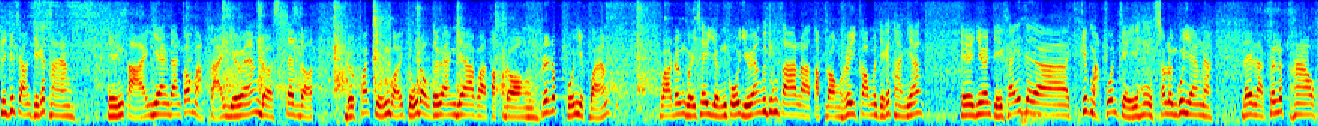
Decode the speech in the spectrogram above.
Xin kính chào anh chị khách hàng. Hiện tại Giang đang có mặt tại dự án The Standard được phát triển bởi chủ đầu tư An Gia và tập đoàn Red của Nhật Bản. Và đơn vị xây dựng của dự án của chúng ta là tập đoàn Ricom anh chị khách hàng nhé. Thì như anh chị thấy à, trước mặt của anh chị sau lưng của Giang nè, đây là cái lớp house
